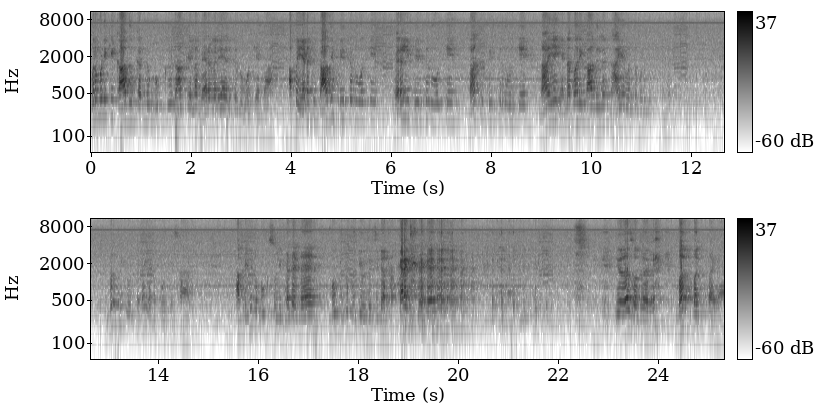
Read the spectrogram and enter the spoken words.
மறுபடிக்கு காது கண்ணு மூக்கு நாக்கு எல்லாம் வேற வேறையா இருக்கிறது ஓகேன்னா அப்ப எனக்கு காது இப்படி இருக்கிறது ஓகே விரல் இப்படி இருக்கிறது ஓகே நாக்கு இப்படி இருக்கிறது ஓகே நான் ஏன் என்ன மாதிரி காது இல்லைன்னு நான் ஏன் வருத்தப்படுது என்ன? சுப்பிரமணிக்கு ஓகேன்னா எனக்கு ஓகே சார் அப்படின்னு இந்த மூக்கு சொல்லிட்டானே என்ன? மூக்குக்கு புத்தி வந்துருச்சுன்னு அர்த்தம். கரெக்ட் இதுதான் சொல்றாரு. மத் பக்தகா.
